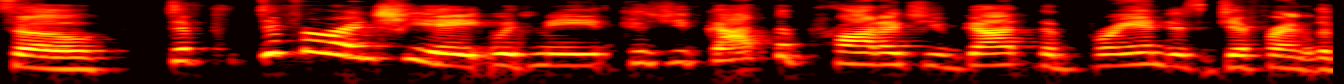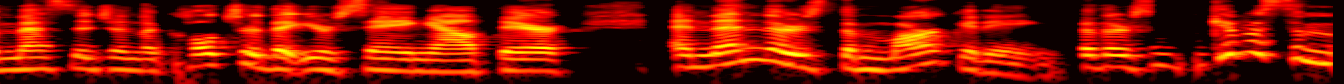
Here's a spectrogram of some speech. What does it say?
So dif- differentiate with me because you've got the product, you've got the brand is different, the message and the culture that you're saying out there. And then there's the marketing. So there's give us some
